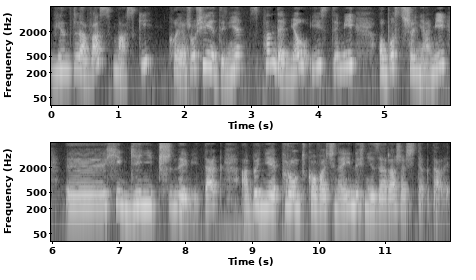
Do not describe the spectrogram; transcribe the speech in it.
Więc dla Was maski kojarzą się jedynie z pandemią i z tymi obostrzeniami yy, higienicznymi, tak? Aby nie prądkować na innych, nie zarażać i tak dalej.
